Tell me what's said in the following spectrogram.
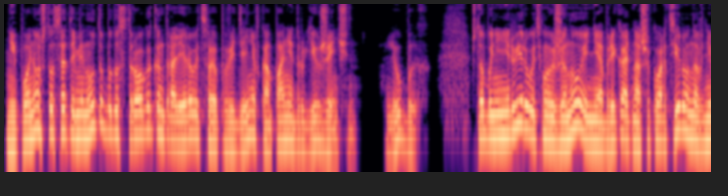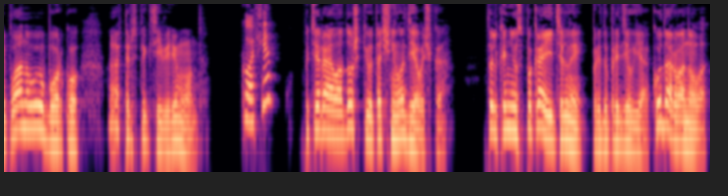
Не понял, что с этой минуты буду строго контролировать свое поведение в компании других женщин. Любых чтобы не нервировать мою жену и не обрекать нашу квартиру на внеплановую уборку, а в перспективе ремонт. «Кофе?» Потирая ладошки, уточнила девочка. «Только не успокоительный», — предупредил я. «Куда рванула?»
